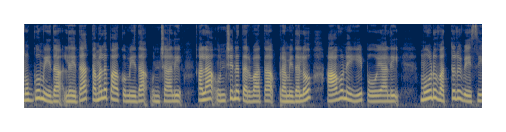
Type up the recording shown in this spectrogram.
ముగ్గు మీద లేదా తమలపాకు మీద ఉంచాలి. అలా ఉంచిన తర్వాత ప్రమిదలో ఆవు నెయ్యి పోయాలి. మూడు వత్తులు వేసి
